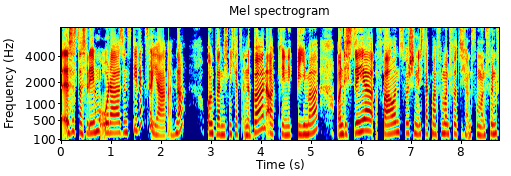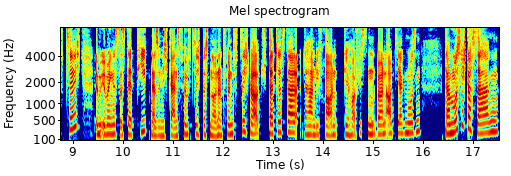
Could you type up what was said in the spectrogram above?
ist es das Leben oder sind es die Wechseljahre, ne? Und wenn ich mich jetzt in eine Burnout-Klinik beame und ich sehe Frauen zwischen, ich sag mal, 45 und 55, im Übrigen ist das der Peak, also nicht ganz 50 bis 59 laut Statista, da haben die Frauen die häufigsten Burnout-Diagnosen, da muss ich doch sagen,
